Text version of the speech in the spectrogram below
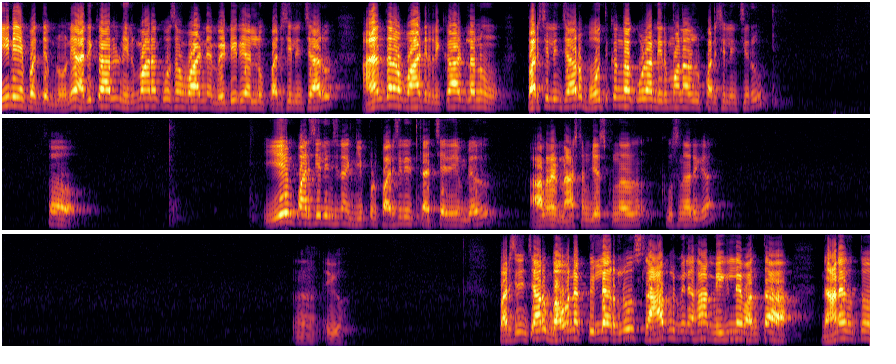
ఈ నేపథ్యంలోనే అధికారులు నిర్మాణం కోసం వాడిన మెటీరియల్ను పరిశీలించారు. అనంతరం వాటి రికార్డులను పరిశీలించారు. భౌతికంగా కూడా నిర్మాణాలను పరిశీలించారు. సో ఏం పరిశీలించినా ఇప్పుడు పరిశీలించి వచ్చేది ఏం లేదు. ఆల్రెడీ నాశనం చేసుకున్నారు కూర్చున్నారు ఇక. ఇగో. పరిశీలించారు భవన పిల్లర్లు స్లాబ్లు మినహా మిగిలినవంతా నాణ్యతతో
